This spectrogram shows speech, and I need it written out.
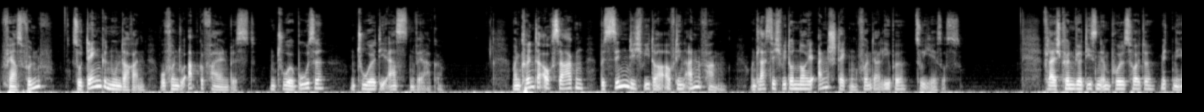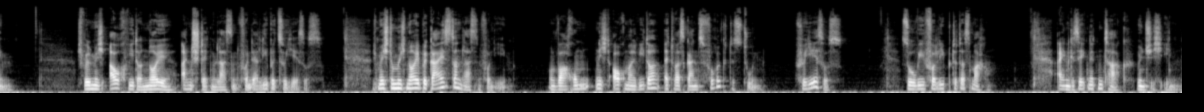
Vers 5. So denke nun daran, wovon du abgefallen bist, und tue Buße und tue die ersten Werke. Man könnte auch sagen, besinn dich wieder auf den Anfang und lass dich wieder neu anstecken von der Liebe zu Jesus. Vielleicht können wir diesen Impuls heute mitnehmen. Ich will mich auch wieder neu anstecken lassen von der Liebe zu Jesus. Ich möchte mich neu begeistern lassen von ihm. Und warum nicht auch mal wieder etwas ganz Verrücktes tun? Für Jesus. So wie Verliebte das machen. Einen gesegneten Tag wünsche ich Ihnen.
